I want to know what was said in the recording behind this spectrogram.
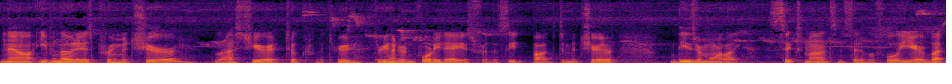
Now, even though it is premature, last year it took 340 days for the seed pods to mature. These are more like six months instead of a full year, but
